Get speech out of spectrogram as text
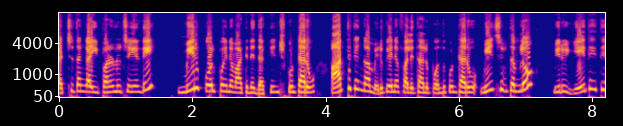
ఖచ్చితంగా ఈ పనులు చేయండి. మీరు కోల్పోయిన వాటిని దక్కించుకుంటారు ఆర్థికంగా మెరుగైన ఫలితాలు పొందుకుంటారు. మీ జీవితంలో మీరు ఏదైతే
